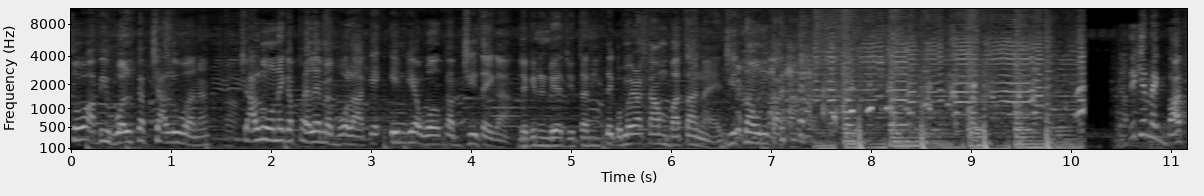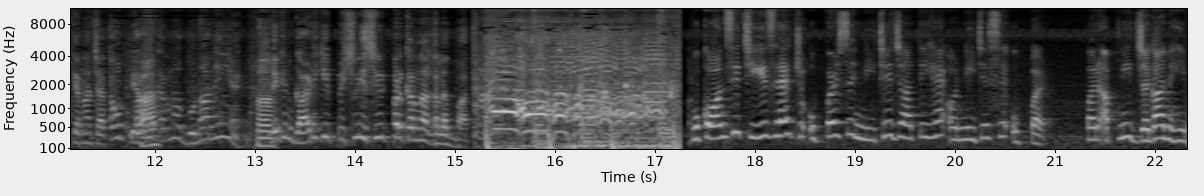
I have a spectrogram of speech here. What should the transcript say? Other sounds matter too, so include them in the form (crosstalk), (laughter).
तो अभी world cup चालू हुआ ना। चालू होने के पहले मैं बोला कि इंडिया वर्ल्ड कप जीतेगा। लेकिन इंडिया जीता नहीं। देखो मेरा काम बताना है जीतना उनका काम है। देखिए मैं एक बात कहना चाहता हूँ प्यार हाँ? करना गुना नहीं है हाँ? लेकिन गाड़ी की पिछली सीट पर करना गलत बात है। वो कौन सी चीज़ है जो ऊपर से नीचे जाती है और नीचे से ऊपर पर अपनी जगह नहीं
